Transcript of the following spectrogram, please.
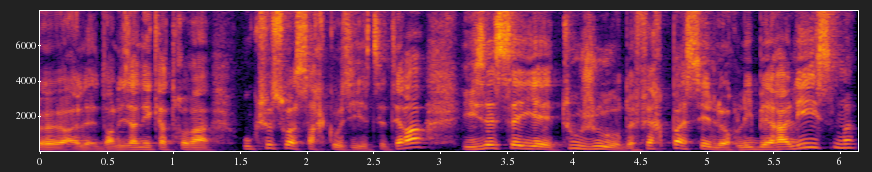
euh, dans les années 80 ou que ce soit Sarkozy, etc., ils essayaient toujours de faire passer leur libéralisme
